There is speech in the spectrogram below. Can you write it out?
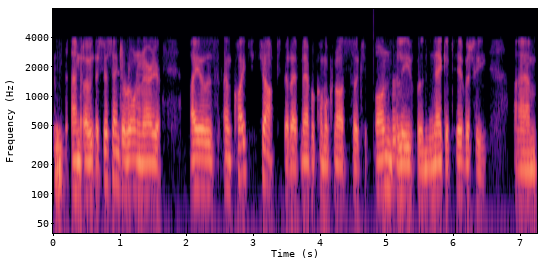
And I was just saying to Ronan earlier, I was I'm quite shocked that I've never come across such unbelievable negativity um,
